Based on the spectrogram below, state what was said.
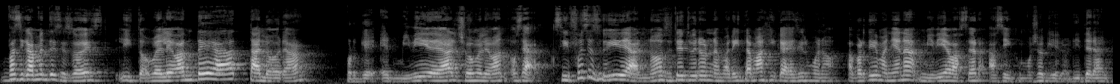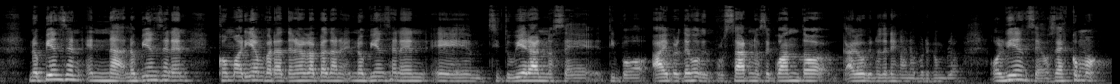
básicamente es eso, es, listo, me levanté a tal hora, porque en mi día ideal yo me levanto, o sea, si fuese su día ideal, ¿no? Si usted tuviera una varita mágica de decir, bueno, a partir de mañana mi día va a ser así, como yo quiero, literal. No piensen en nada, no piensen en cómo harían para tener la plata, no piensen en eh, si tuvieran, no sé, tipo, ay, pero tengo que cruzar no sé cuánto, algo que no tenés ganas, por ejemplo. Olvídense, o sea, es como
